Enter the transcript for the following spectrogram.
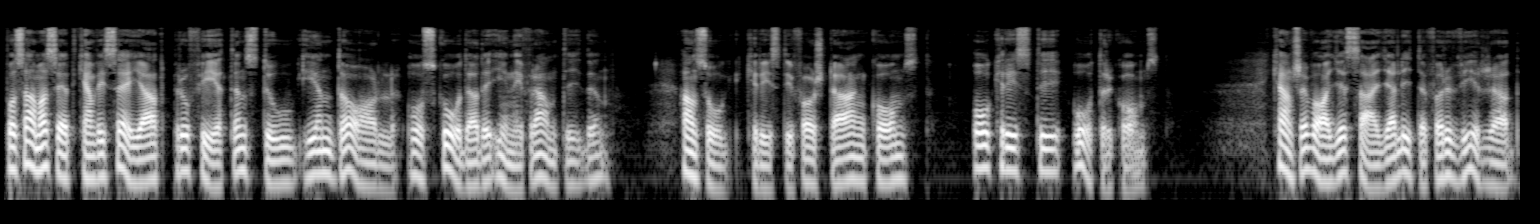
På samma sätt kan vi säga att profeten stod i en dal och skådade in i framtiden. Han såg Kristi första ankomst och Kristi återkomst. Kanske var Jesaja lite förvirrad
